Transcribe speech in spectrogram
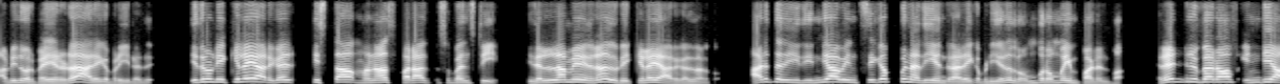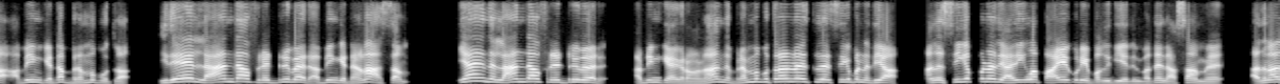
அப்படின்னு ஒரு பெயரோட அழைக்கப்படுகிறது. இதனுடைய கிளையாறுகள் திஸ்தா மனாஸ் பராக் சுபன்ஸ்ரீ இதெல்லாமே இதனுடைய கிளையாறுகள்னு நடக்கும் அடுத்தது இது இந்தியாவின் சிகப்பு நதி என்று அழைக்கப்படுகிறது. ரொம்ப ரொம்ப இம்பார்ட்டன்ட் பா. ரெட் ரிவர் ஆஃப் இந்தியா அப்படின்னு கேட்டா பிரம்மபுத்திரா. இதே லேண்ட் ஆஃப் ரெட் ரிவர் அப்படின்னு கேட்டாங்கன்னா அசாம். ஏன் இந்த லேண்ட் ஆஃப் ரெட் ரிவர் அப்படின்னு கேட்குறோம்னா இந்த பிரம்மபுத்திரா சிகப்பு நதியா? அந்த சிகப்பு நதி அதிகமா பாயக்கூடிய பகுதி எதுன்னு பார்த்தா இந்த அசாமு. அதனால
